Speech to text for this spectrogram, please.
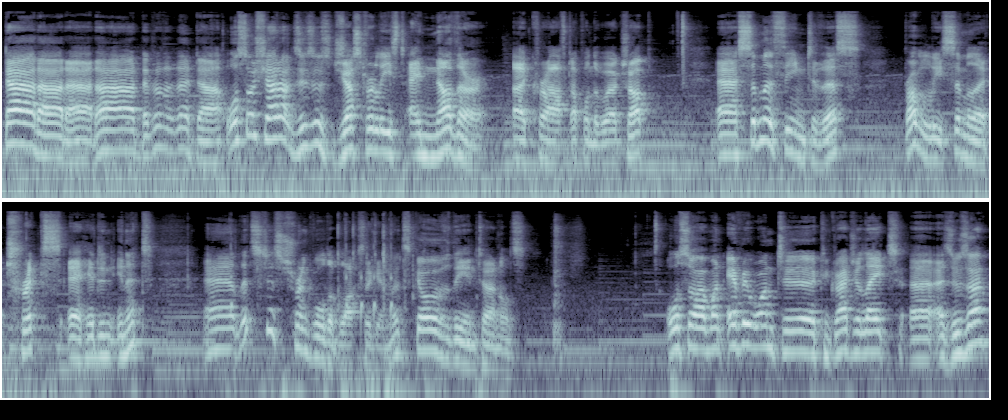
Da da da da da da da da. Also, shout out Zuzu's just released another uh, craft up on the workshop. Uh, similar theme to this, probably similar tricks uh, hidden in it. Uh, let's just shrink all the blocks again. Let's go over the internals. Also, I want everyone to congratulate uh, Azusa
